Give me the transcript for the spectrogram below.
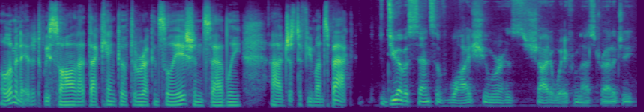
eliminated. We saw that that can't go through reconciliation, sadly, uh, just a few months back. Do you have a sense of why Schumer has shied away from that strategy?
